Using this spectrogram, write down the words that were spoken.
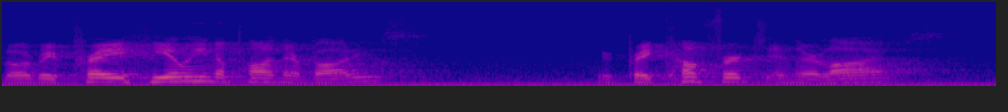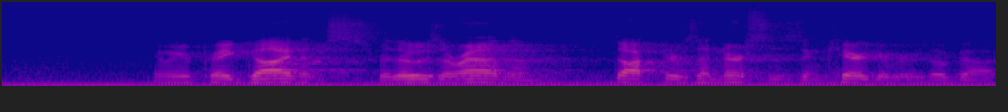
Lord, we pray healing upon their bodies. We pray comfort in their lives. And we pray guidance for those around them, doctors and nurses and caregivers, oh God.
